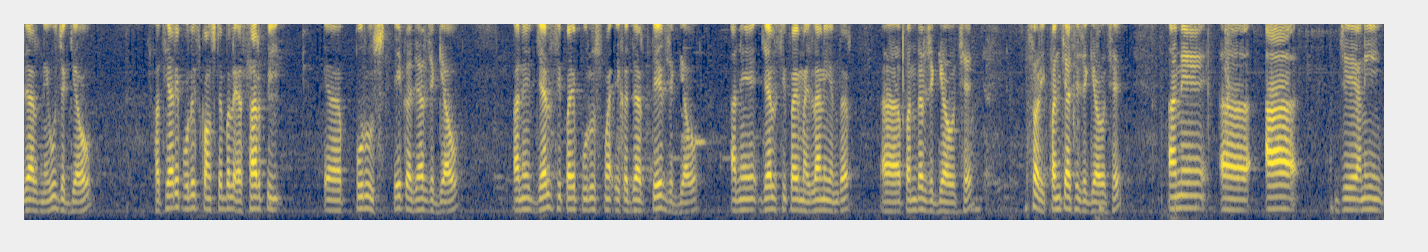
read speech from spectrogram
હજાર નેવું જગ્યાઓ, હથિયારી પોલીસ કોન્સ્ટેબલ એસઆરપી પુરુષ એક હજાર જગ્યાઓ અને જેલ સિપાઈ પુરુષમાં એક હજાર તેર જગ્યાઓ અને જેલ સિપાઈ મહિલાની અંદર પંદર જગ્યાઓ છે. સોરી, પંચ્યાસી જગ્યાઓ છે. અને આ જે આની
